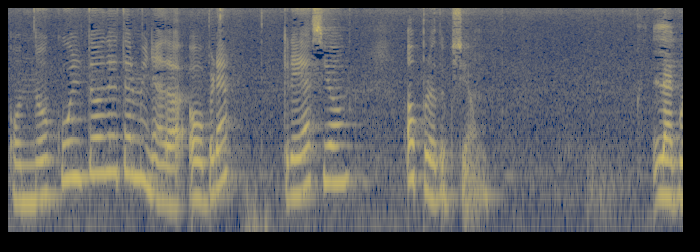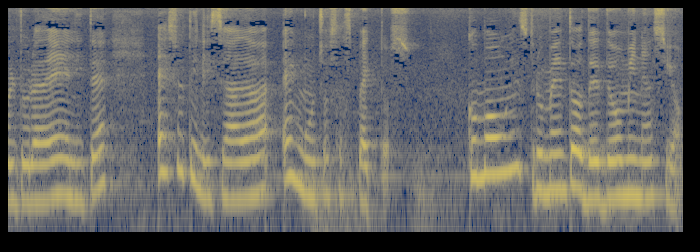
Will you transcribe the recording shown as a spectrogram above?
o no culto determinada obra, creación o producción. La cultura de élite es utilizada en muchos aspectos, como un instrumento de dominación.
